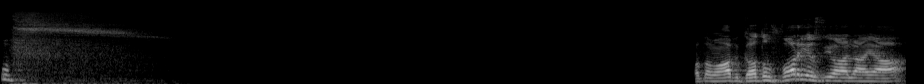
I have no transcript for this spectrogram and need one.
Uf. Adam abi God of War yazıyor hala ya.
